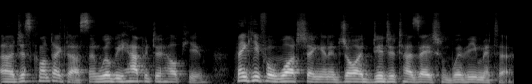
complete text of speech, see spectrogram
uh, just contact us and we'll be happy to help you. Thank you for watching and enjoy digitization with eMitter.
